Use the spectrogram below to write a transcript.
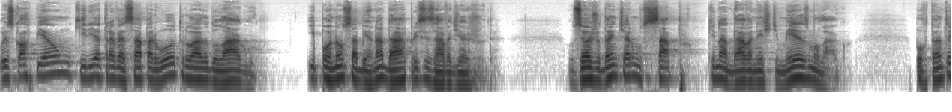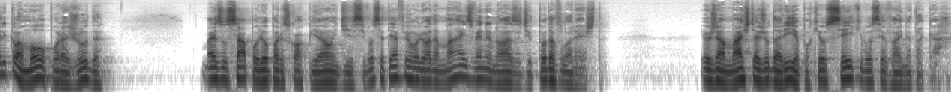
O escorpião queria atravessar para o outro lado do lago e, por não saber nadar, precisava de ajuda. O seu ajudante era um sapo que nadava neste mesmo lago. Portanto, ele clamou por ajuda. Mas o sapo olhou para o escorpião e disse: Você tem a ferrolhada mais venenosa de toda a floresta. Eu jamais te ajudaria, porque eu sei que você vai me atacar.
